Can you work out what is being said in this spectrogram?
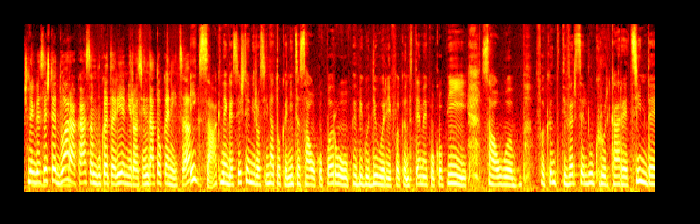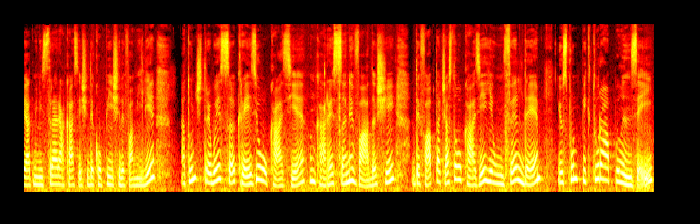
Și ne găsește doar acasă în bucătărie mirosind a tocăniță. Exact, ne găsește mirosind a tocăniță sau cu părul pe bigudiuri, făcând teme cu copiii sau uh, făcând diverse lucruri care țin de administrarea casei și de copii și de familie atunci trebuie să creezi o ocazie în care să ne vadă și, de fapt, această ocazie e un fel de, eu spun, pictura pânzei,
